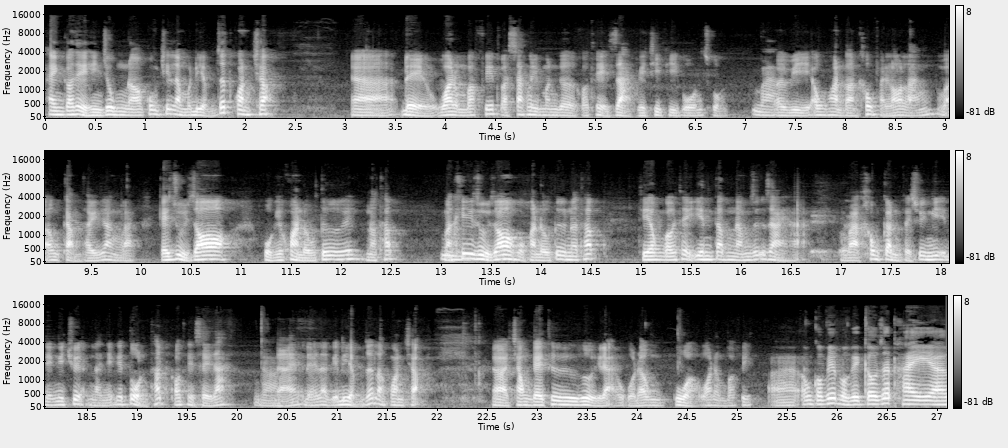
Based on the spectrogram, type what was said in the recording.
anh có thể hình dung nó cũng chính là một điểm rất quan trọng à, để Warren Buffett và Charlie Munger có thể giảm cái chi phí vốn xuống. Và bởi vì ông hoàn toàn không phải lo lắng và ông cảm thấy rằng là cái rủi ro của cái khoản đầu tư ấy nó thấp. Mà Ừ. khi rủi ro của khoản đầu tư nó thấp thì ông có thể yên tâm nắm giữ dài hạn và không cần phải suy nghĩ đến cái chuyện là những cái tổn thất có thể xảy ra. Đó. đấy đấy là cái điểm rất là quan trọng à, trong cái thư gửi đại hội cổ đông của Warren Buffett. À, ông có viết một cái câu rất hay à,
